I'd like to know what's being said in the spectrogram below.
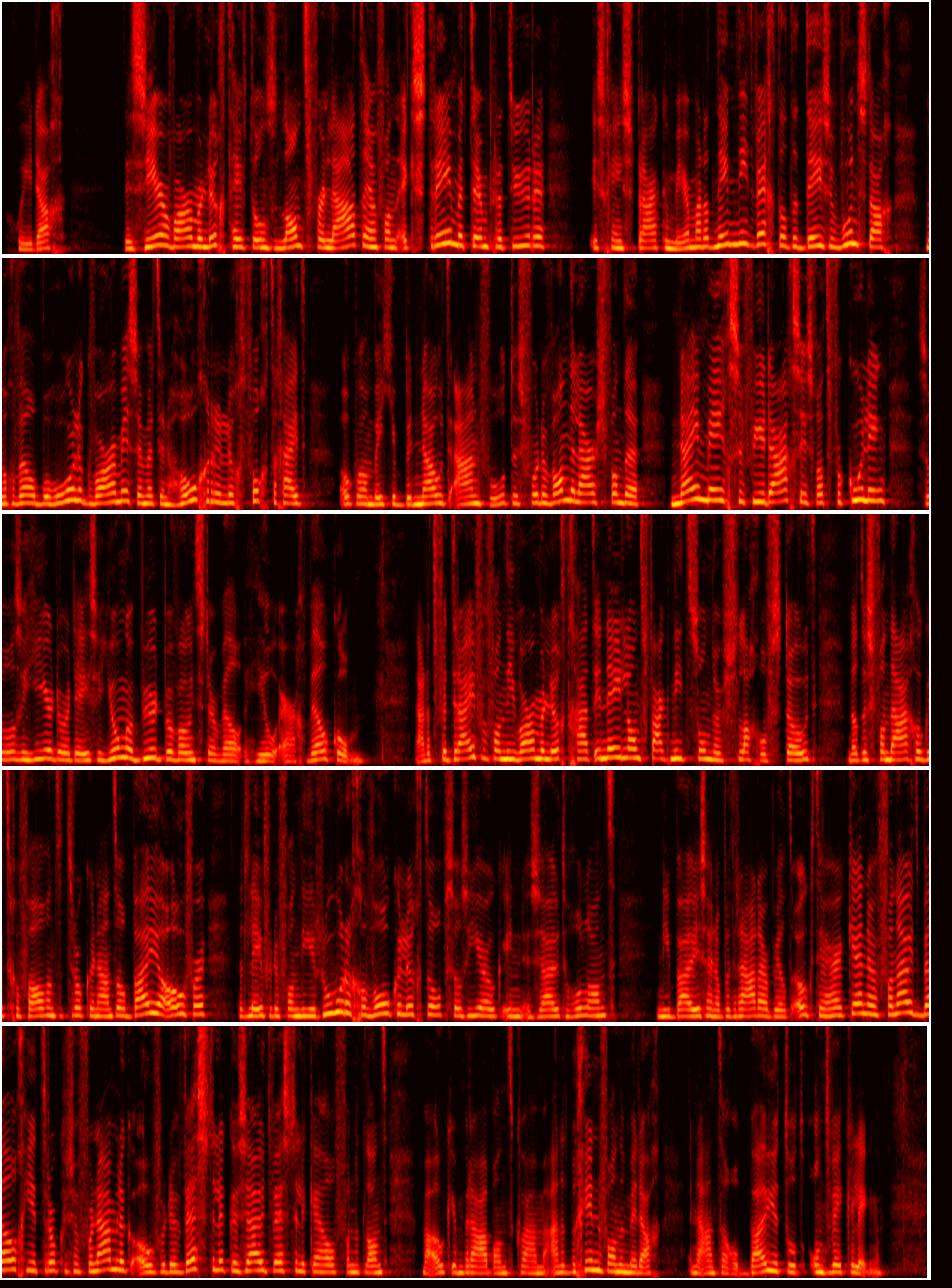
Goeiedag. De zeer warme lucht heeft ons land verlaten en van extreme temperaturen is geen sprake meer. Maar dat neemt niet weg dat het deze woensdag nog wel behoorlijk warm is en met een hogere luchtvochtigheid ook wel een beetje benauwd aanvoelt. Dus voor de wandelaars van de Nijmeegse Vierdaagse is wat verkoeling, zoals hier door deze jonge buurtbewoonster, wel heel erg welkom. Nou, het verdrijven van die warme lucht gaat in Nederland vaak niet zonder slag of stoot. Dat is vandaag ook het geval, want er trokken een aantal buien over. Dat leverde van die roerige wolkenlucht op, zoals hier ook in Zuid-Holland. Die buien zijn op het radarbeeld ook te herkennen. Vanuit België trokken ze voornamelijk over de westelijke, zuidwestelijke helft van het land. Maar ook in Brabant kwamen aan het begin van de middag een aantal buien tot ontwikkeling.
